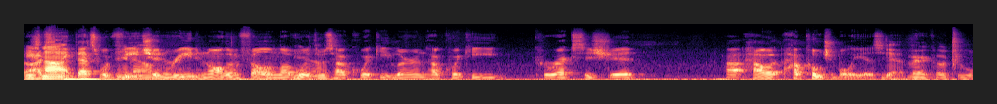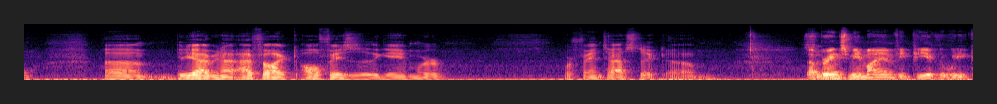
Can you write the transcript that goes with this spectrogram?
He's I not, think. That's what Veach and Reid and all them fell in love with know. was how quick he learned, how quick he corrects his shit, how how, how coachable he is. yeah very coachable. Um, but yeah, I mean, I, I felt like all phases of the game were were fantastic. Um, That so- brings me to my MVP of the week.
